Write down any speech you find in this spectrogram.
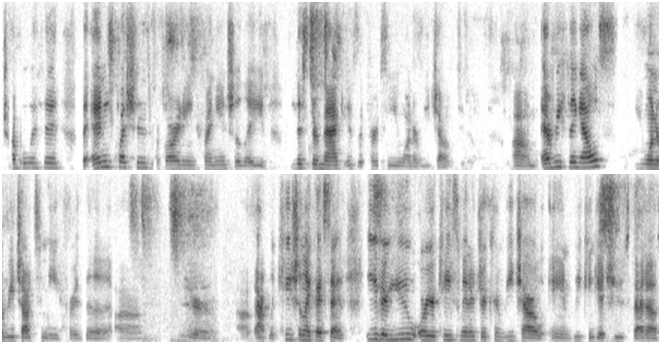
trouble with it. But any questions regarding financial aid, Mr. Mack is the person you want to reach out to. Um, everything else, you want to reach out to me for the um, your application. Like I said, either you or your case manager can reach out and we can get you set up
